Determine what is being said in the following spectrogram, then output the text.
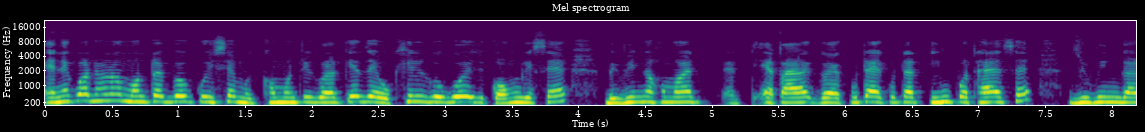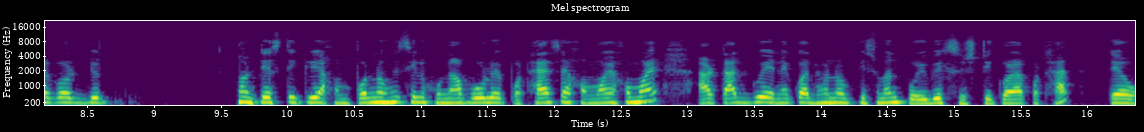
এনেকুৱা ধৰণৰ মন্তব্যও কৰিছে মুখ্যমন্ত্ৰীগৰাকীয়ে যে অখিল গগৈ কংগ্ৰেছে বিভিন্ন সময়ত এটা একোটা একোটা টীম পঠাই আছে জুবিন গাৰ্গৰ য'ত অন্ত্যেষ্টিক্ৰিয়া সম্পন্ন হৈছিল সোণাপুৰলৈ পঠাই আছে সময়ে সময়ে আৰু তাত গৈ এনেকুৱা ধৰণৰ কিছুমান পৰিৱেশ সৃষ্টি কৰাৰ কথা তেওঁ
